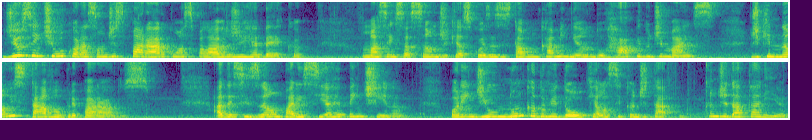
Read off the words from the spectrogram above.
Jill sentiu o coração disparar com as palavras de Rebecca. Uma sensação de que as coisas estavam caminhando rápido demais, de que não estavam preparados. A decisão parecia repentina, porém Jill nunca duvidou que ela se candidataria.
